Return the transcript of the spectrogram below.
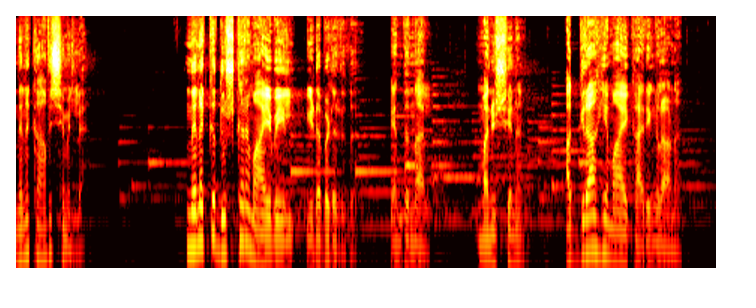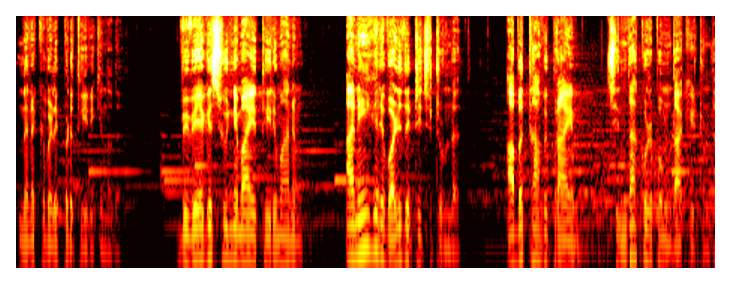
നിനക്കാവശ്യമില്ല. നിനക്ക് ദുഷ്കരമായവയിൽ ഇടപെടരുത്. എന്തെന്നാൽ മനുഷ്യന് അഗ്രാഹ്യമായ കാര്യങ്ങളാണ് നിനക്ക് വെളിപ്പെടുത്തിയിരിക്കുന്നത്. വിവേകശൂന്യമായ തീരുമാനം അനേകരെ വഴിതെറ്റിച്ചിട്ടുണ്ട്. അബദ്ധാഭിപ്രായം ചിന്താക്കുഴപ്പമുണ്ടാക്കിയിട്ടുണ്ട്.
